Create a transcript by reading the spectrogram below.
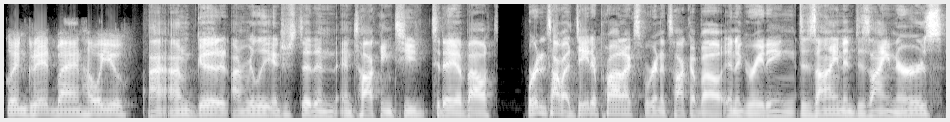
Going great, Brian. How are you? I, am good. I'm really interested in, in talking to you today about. We're going to talk about data products. We're going to talk about integrating design and designers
